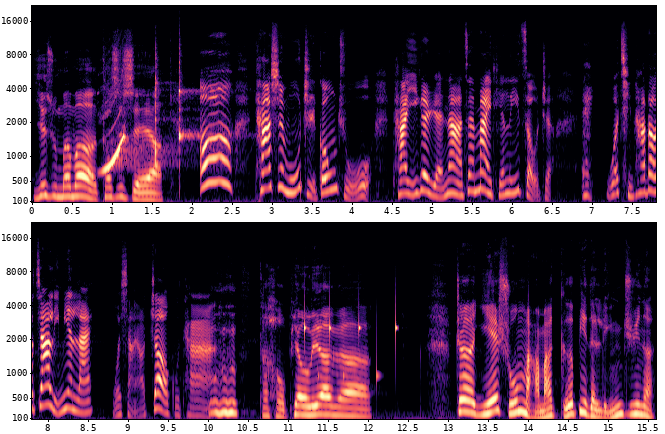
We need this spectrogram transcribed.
野鼠妈妈，她是谁啊？哦，她是拇指公主。她一个人呐，在麦田里走着。哎，我请她到家里面来，我想要照顾她。她好漂亮啊！这野鼠妈妈隔壁的邻居呢，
